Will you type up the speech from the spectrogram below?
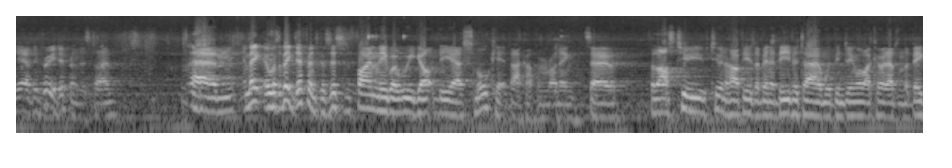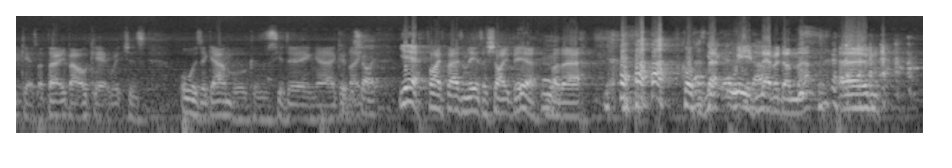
Yeah, it's been pretty different this time. Um, it, make, it was a big difference because this is finally where we got the uh, small kit back up and running. So for the last two two and a half years I've been at Beavertown, we've been doing all our collabs on the big kit, so 30 barrel kit, which is always a gamble because you're doing uh, good like yeah 5,000 litres of shite beer, but uh, of course we've, ne- we've never done that. Um,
